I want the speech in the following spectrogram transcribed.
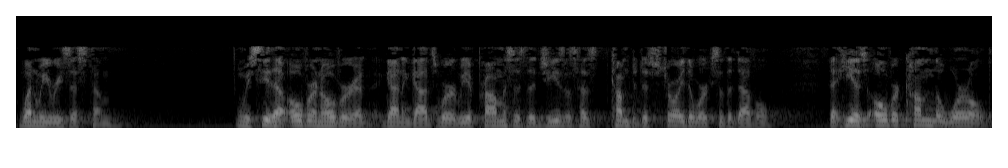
when we resist him. And we see that over and over again in God's word. We have promises that Jesus has come to destroy the works of the devil, that he has overcome the world,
